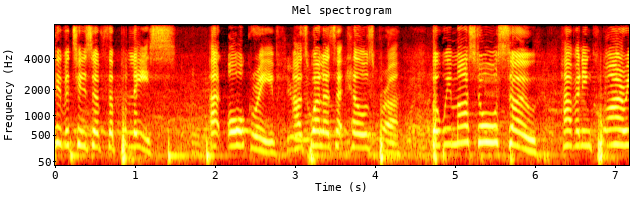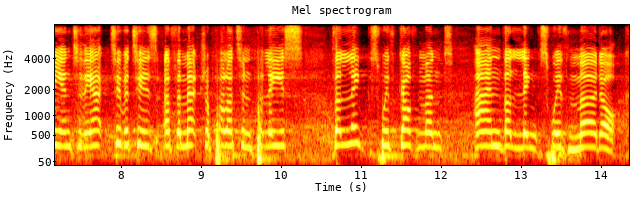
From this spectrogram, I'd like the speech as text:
Activities of the police at Orgreave as well as at Hillsborough. But we must also have an inquiry into the activities of the Metropolitan Police, the links with government and the links with Murdoch.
